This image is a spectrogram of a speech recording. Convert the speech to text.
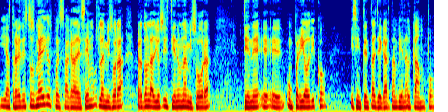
Y a través de estos medios, pues agradecemos. La emisora, perdón, la diócesis tiene una emisora, tiene eh, eh, un periódico y se intenta llegar también al campo,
